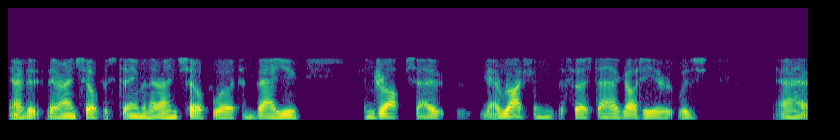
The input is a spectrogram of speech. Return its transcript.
you know, their own self-esteem and their own self-worth and value can drop. So, you know, right from the first day I got here, it was uh,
